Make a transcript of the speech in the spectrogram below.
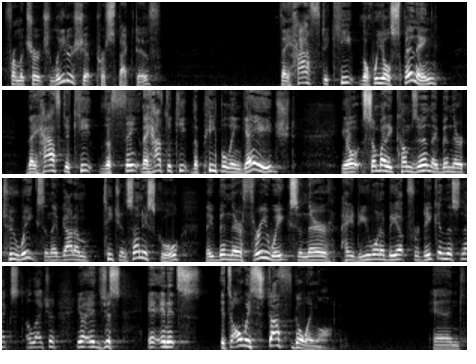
from a church leadership perspective, they have to keep the wheel spinning. They have to keep the thing, they have to keep the people engaged you know, somebody comes in, they've been there two weeks and they've got them teaching Sunday school. They've been there three weeks and they're, hey, do you want to be up for deacon this next election? You know, it's just, and it's, it's always stuff going on. And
